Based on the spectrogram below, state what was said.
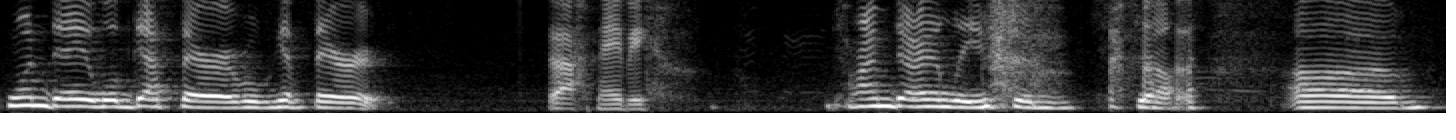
One day we'll get there. We'll get there. Yeah, maybe. Time dilation stuff. Um,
